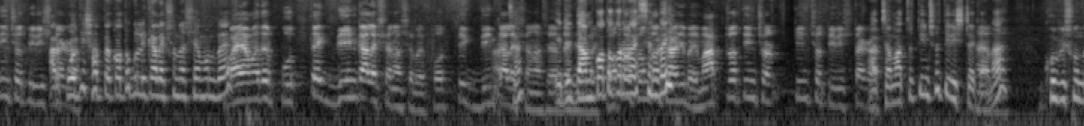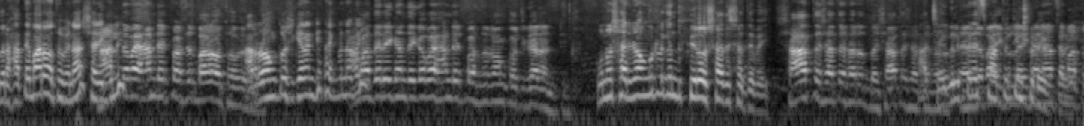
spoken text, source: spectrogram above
তিনশো তিরিশ আর প্রতি সপ্তাহে কতগুলি কালেকশন আসে এমন ভাই? ভাই আমাদের প্রত্যেক দিন কালেকশন আসে ভাই প্রত্যেক দিন আচ্ছা। কালেকশন আসে। এটার দাম কত করে রাখছেন ভাই? ভাই মাত্র তিনশো তিনশো তিরিশ টাকা। আচ্ছা মাত্র তিনশো তিরিশ টাকা হ্যাঁ না? খুবই সুন্দর। হাতে বারো হবে না শাড়িগুলি? হাতটা ভাই হান্ড্রেড পার্সেন্ট বারো হতে হবে। আর রংকশ গ্যারান্টি থাকবে না ভাই? আমাদের এখান থেকে ভাই হান্ড্রেড পার্সেন্ট রং কোচ গ্যারান্টি কোনো শাড়ি রং উঠলে কিন্তু ফেরো সাথে সাথে ভাই। সাথে সাথে ফেরত ভাই সাথে সাথে আচ্ছা, এগুলি ভাই, মাত্র এগুলো 300 টাকা আছে মাত্র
